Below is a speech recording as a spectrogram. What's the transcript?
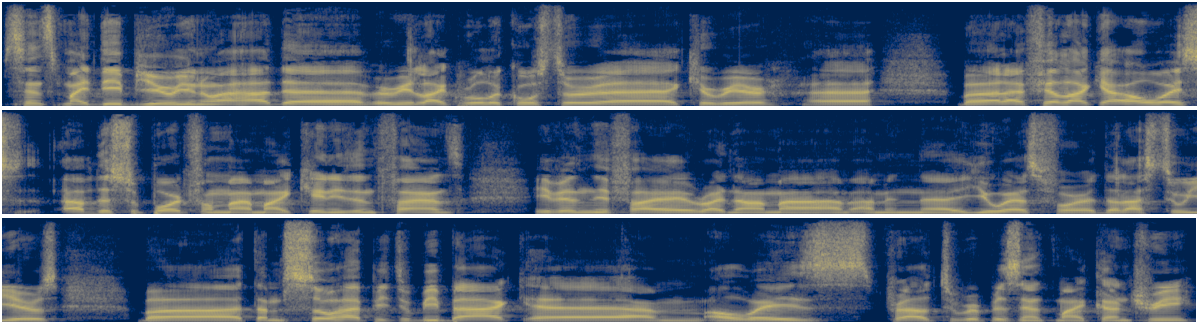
since my debut, you know, I had a very like roller coaster uh, career, uh, but I feel like I always have the support from my, my Canadian fans. Even if I right now I'm I'm in the U.S. for the last two years, but I'm so happy to be back. Uh, I'm always proud to represent my country,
